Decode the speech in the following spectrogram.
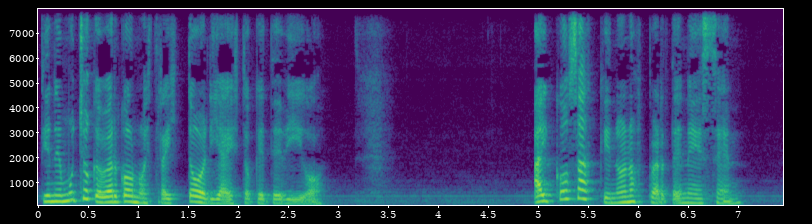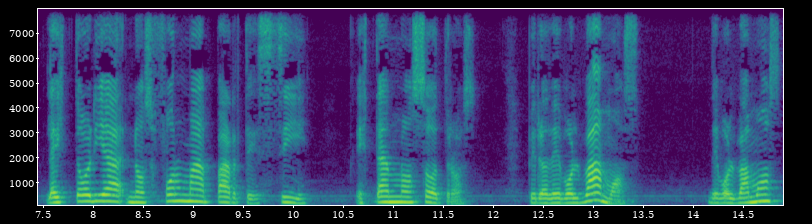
Tiene mucho que ver con nuestra historia esto que te digo. Hay cosas que no nos pertenecen, la historia nos forma parte, sí, está en nosotros, pero devolvamos, devolvamos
